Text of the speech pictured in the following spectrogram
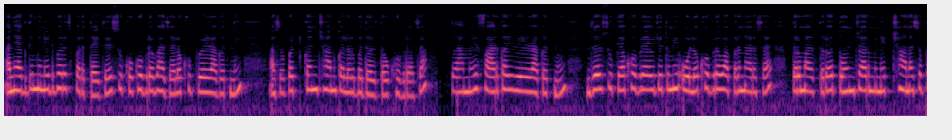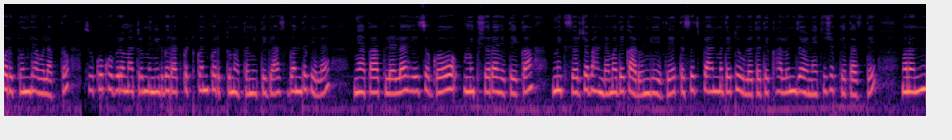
आणि अगदी मिनिटभरच परतायचं आहे सुकं खोबरं भाजायला खूप वेळ लागत नाही. असं पटकन छान कलर बदलतो खोबऱ्याचा. त्यामुळे फार काही वेळ लागत नाही. जर सुक्या खोबऱ्याऐवजी तुम्ही ओलं खोबरं वापरणार असाल तर मात्र दोन चार मिनिट छान असं परतून घ्यावं लागतं. सुकं खोबरं मात्र मिनिटभरात पटकन परतून होतं. मी ते गॅस बंद केला आहे आणि आता आपल्याला हे सगळं मिक्सर आहे ते एका मिक्सरच्या भांड्यामध्ये काढून घ्यायचं आहे तसंच पॅनमध्ये ठेवलं तर ते खालून जळण्याची शक्यता असते. म्हणून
